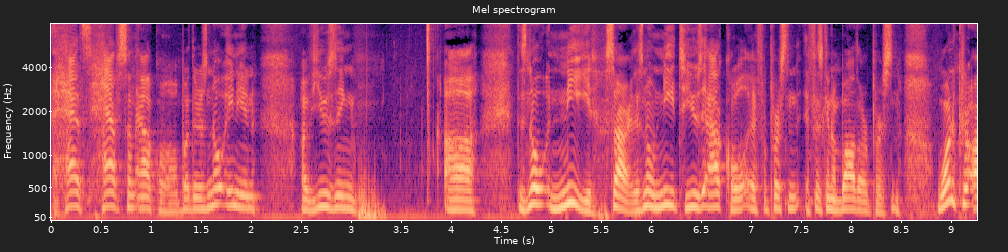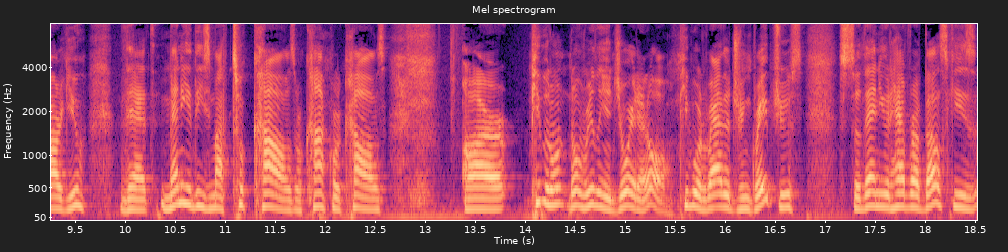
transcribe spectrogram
have, have some alcohol. But there's no inyan of using uh, there's no need, sorry, there's no need to use alcohol if a person, if it's going to bother a person. One could argue that many of these matuk cows or concord cows are people don't, don't really enjoy it at all. People would rather drink grape juice. So then you would have Rav Belsky's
